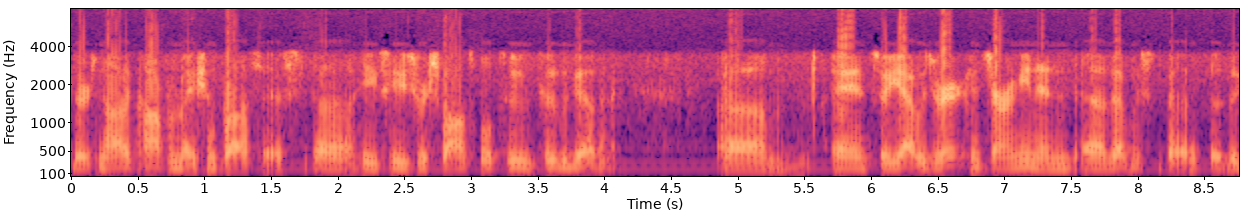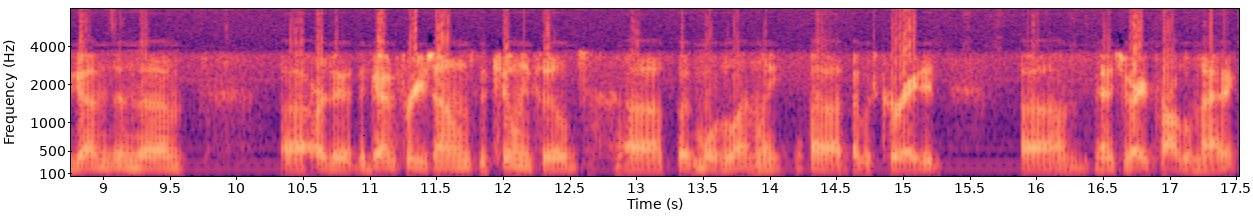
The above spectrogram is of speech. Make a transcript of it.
there's not a confirmation process. Uh, he's he's responsible to to the governor. Um, and so yeah, it was very concerning, and uh, that was the, the, the guns in the uh, or the the gun free zones, the killing fields, uh, put more bluntly, uh, that was created. Um, it's very problematic,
